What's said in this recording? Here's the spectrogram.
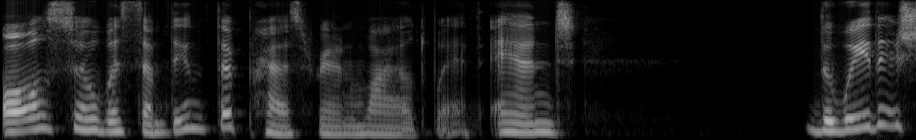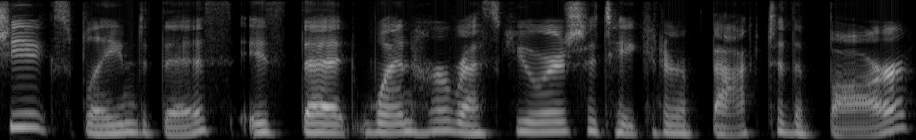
also was something that the press ran wild with. And the way that she explained this is that when her rescuers had taken her back to the bar,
